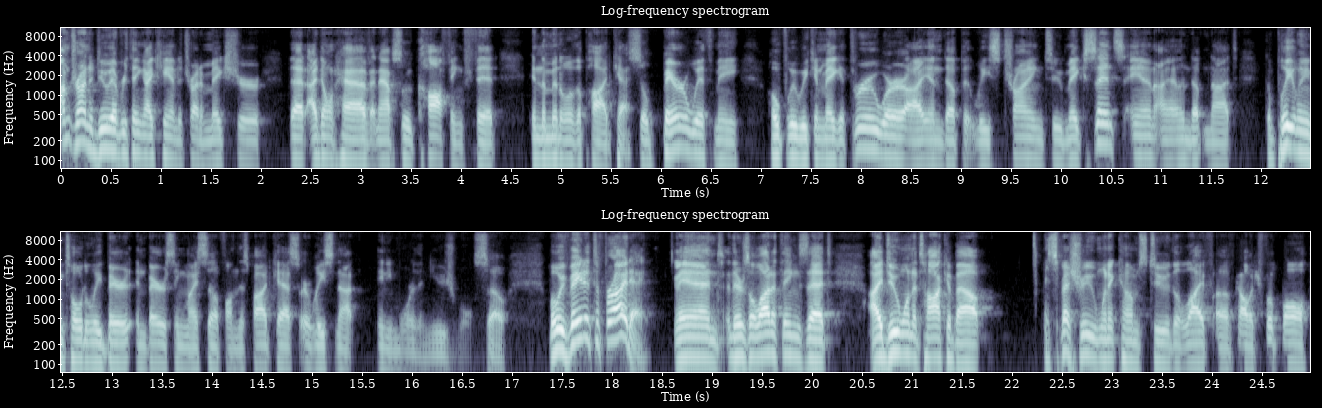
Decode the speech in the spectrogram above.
I'm trying to do everything I can to try to make sure that I don't have an absolute coughing fit in the middle of the podcast. So bear with me. Hopefully, we can make it through where I end up at least trying to make sense and I end up not completely and totally embarrassing myself on this podcast, or at least not any more than usual. So, but we've made it to Friday, and there's a lot of things that I do want to talk about especially when it comes to the life of college football.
